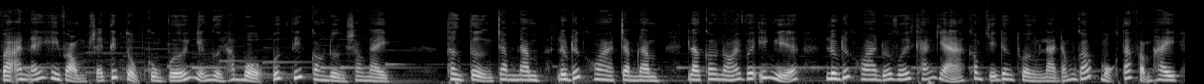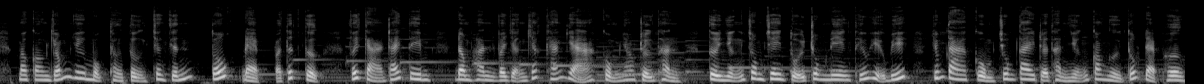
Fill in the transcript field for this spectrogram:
và anh ấy hy vọng sẽ tiếp tục cùng với những người hâm mộ bước tiếp con đường sau này. Thần tượng trăm năm, Lưu Đức Hoa trăm năm là câu nói với ý nghĩa Lưu Đức Hoa đối với khán giả không chỉ đơn thuần là đóng góp một tác phẩm hay mà còn giống như một thần tượng chân chính, tốt, đẹp và tích cực với cả trái tim, đồng hành và dẫn dắt khán giả cùng nhau trưởng thành. Từ những trong trên tuổi trung niên thiếu hiểu biết, chúng ta cùng chung tay trở thành những con người tốt đẹp hơn.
